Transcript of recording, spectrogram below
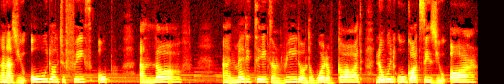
And as you hold on to faith, hope, and love, and meditate and read on the Word of God, knowing who God says you are.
